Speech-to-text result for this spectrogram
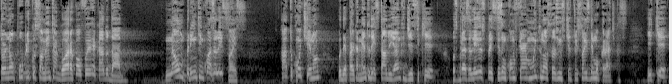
tornou público somente agora qual foi o recado dado. Não brinquem com as eleições. Ato contínuo, o Departamento de Estado Yankee disse que os brasileiros precisam confiar muito nas suas instituições democráticas e que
